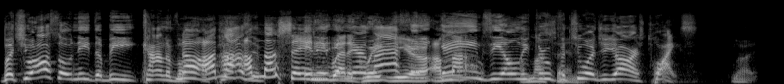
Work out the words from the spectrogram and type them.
but you also need to be kind of a, No, a I'm not- I'm not saying in, he had a great year. I'm not- games he only I'm threw for saying that. 200 yards twice. Right.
